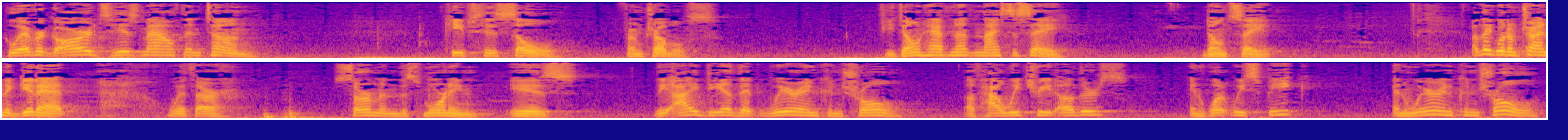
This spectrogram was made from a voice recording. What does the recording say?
Whoever guards his mouth and tongue keeps his soul from troubles. If you don't have nothing nice to say, don't say it. I think what I'm trying to get at with our sermon this morning is the idea that we're in control of how we treat others and what we speak, and we're in control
